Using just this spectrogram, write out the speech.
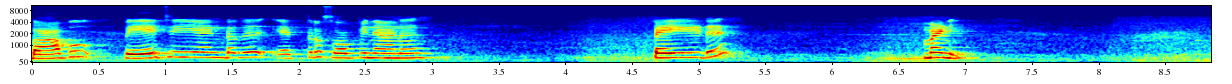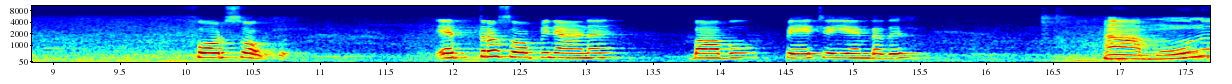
ബാബു പേ ചെയ്യേണ്ടത് എത്ര സോപ്പിനാണ്? Paid money. For soap. എത്ര സോപ്പിനാണ് ബാബു പേ ചെയ്യേണ്ടത്? ആ മൂന്ന്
